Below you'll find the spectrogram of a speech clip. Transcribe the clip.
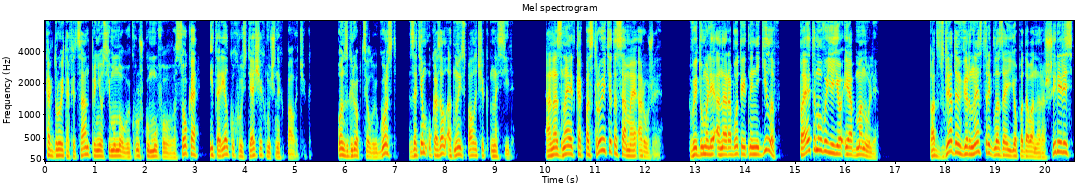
как дроид-официант принес ему новую кружку муфового сока и тарелку хрустящих мучных палочек. Он сгреб целую горсть, затем указал одной из палочек на Силь. Она знает, как построить это самое оружие. Вы думали, она работает на Нигилов? Поэтому вы ее и обманули». Под взглядом Вернестры глаза ее подавана расширились,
